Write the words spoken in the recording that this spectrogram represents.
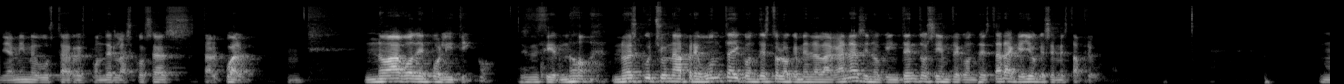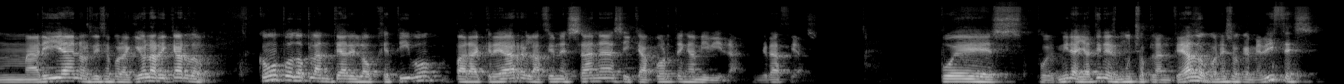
y a mí me gusta responder las cosas tal cual no hago de político. Es decir, no, no escucho una pregunta y contesto lo que me da la gana, sino que intento siempre contestar aquello que se me está preguntando. María nos dice por aquí, hola Ricardo, ¿cómo puedo plantear el objetivo para crear relaciones sanas y que aporten a mi vida? Gracias. Pues, pues mira, ya tienes mucho planteado con eso que me dices.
